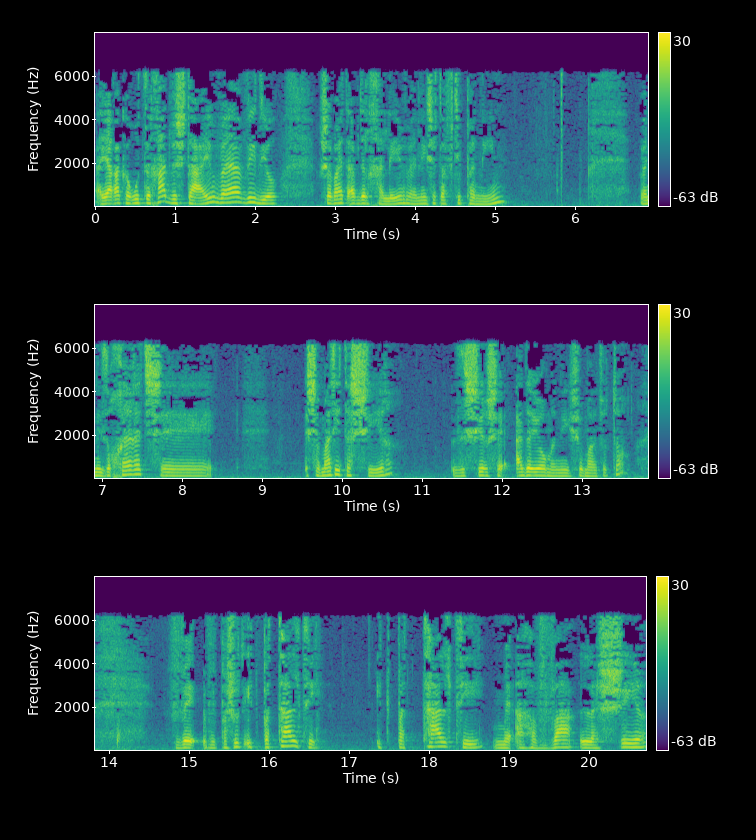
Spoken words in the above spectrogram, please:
היה רק ערוץ אחד ושתיים, והיה וידאו. הוא שמע את עבד אל-חלים, ואני שטפתי פנים, ואני זוכרת ששמעתי את השיר, זה שיר שעד היום אני שומעת אותו, ו... ופשוט התפתלתי. התפתלתי מאהבה לשיר,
